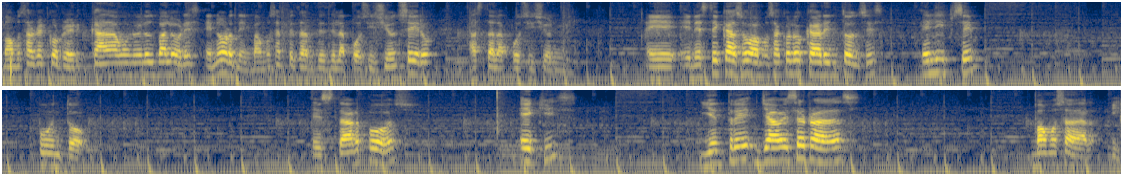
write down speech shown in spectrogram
Vamos a recorrer cada uno de los valores en orden. Vamos a empezar desde la posición 0 hasta la posición 1000. Eh, en este caso vamos a colocar entonces elipse punto star x y entre llaves cerradas vamos a dar i.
